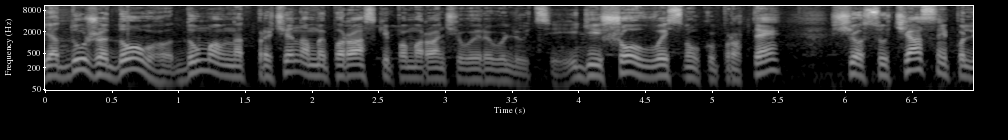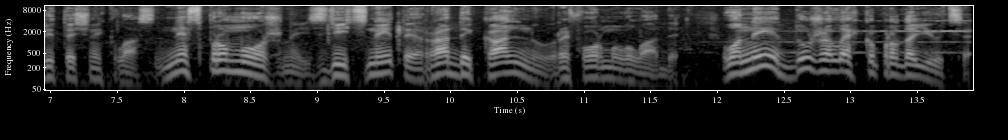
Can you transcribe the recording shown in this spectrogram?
Я дуже довго думав над причинами поразки помаранчевої революції і дійшов висновку про те, що сучасний політичний клас неспроможний здійснити радикальну реформу влади. Вони дуже легко продаються,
